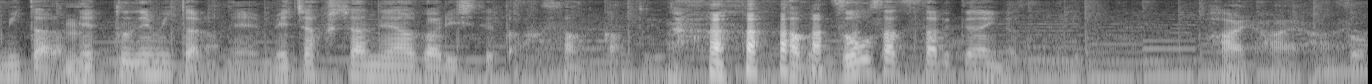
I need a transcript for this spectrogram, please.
見たら、ネットで見たらね、めちゃくちゃ値上がりしてた、3巻と4巻。多分増刷されてないんだと思うんだけはいはいはい。ど、そう、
